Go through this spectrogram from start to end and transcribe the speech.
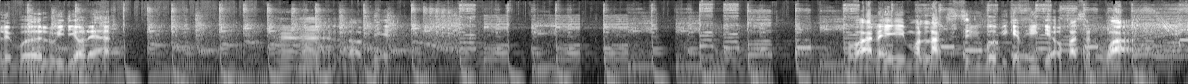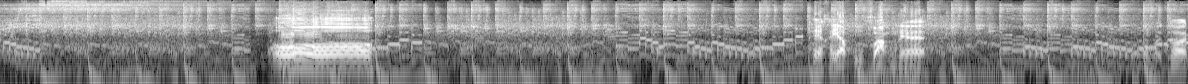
เลเวอร์ลุยเดี่ยวเลยฮะ อ่ารอบนี้ เพราะว่าในมอนหลักซิลิเวอร์มีแค่เพลงเดียวคาสโนวาโอ้แค่ขยับหูฟังเนี่ยโอ้ my god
